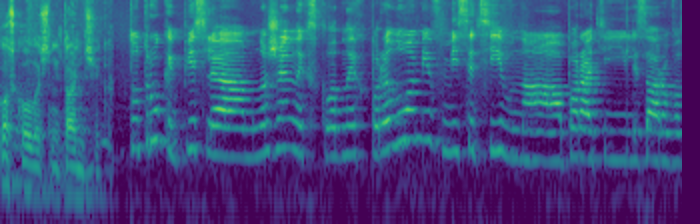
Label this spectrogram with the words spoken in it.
Осколочний танчик. Тут руки після множинних складних переломів, місяців на апараті Єлізарова.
